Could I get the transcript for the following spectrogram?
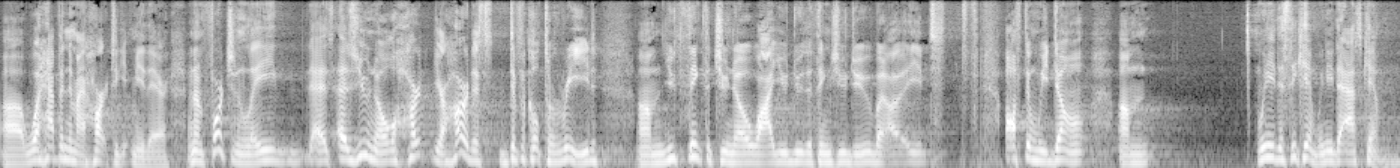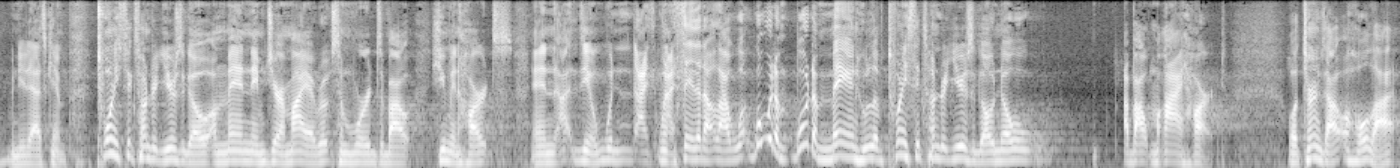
Uh, what happened in my heart to get me there? And unfortunately, as, as you know, heart, your heart is difficult to read. Um, you think that you know why you do the things you do, but uh, often we don't. Um, we need to seek him. We need to ask him. We need to ask him. 2,600 years ago, a man named Jeremiah wrote some words about human hearts. And I, you know, when I, when I say that out loud, what, what, would a, what would a man who lived 2,600 years ago know about my heart? Well, it turns out a whole lot.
